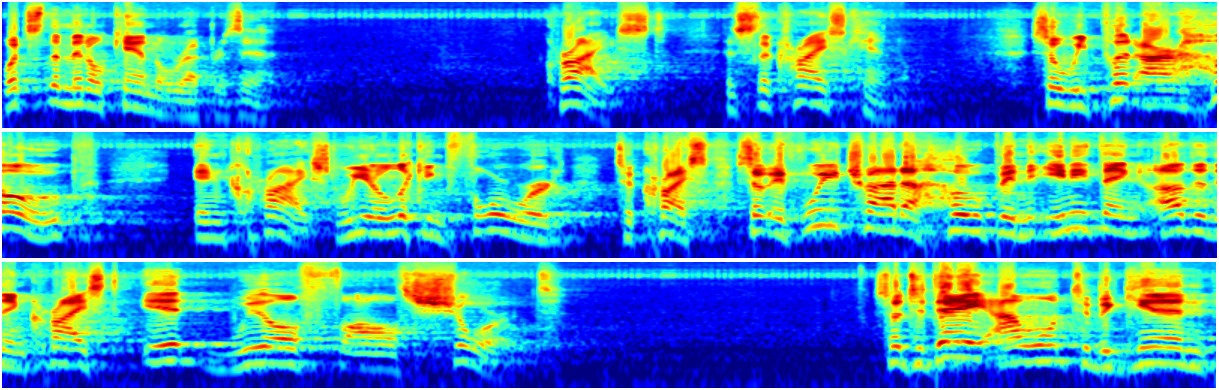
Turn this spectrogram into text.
What's the middle candle represent? Christ. It's the Christ candle. So we put our hope in Christ. We are looking forward to Christ. So if we try to hope in anything other than Christ, it will fall short. So today I want to begin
